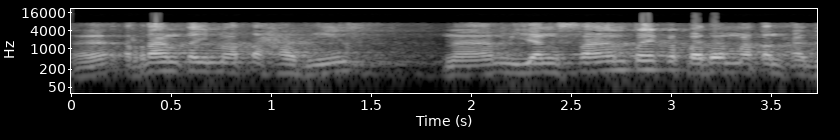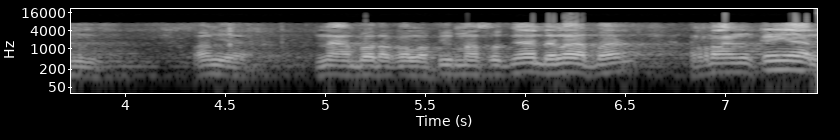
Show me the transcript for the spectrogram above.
Eh? Rantai mata hadis, nah yang sampai kepada matan hadis. Paham ya? Nah, barakallahu fi maksudnya adalah apa? Rangkaian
